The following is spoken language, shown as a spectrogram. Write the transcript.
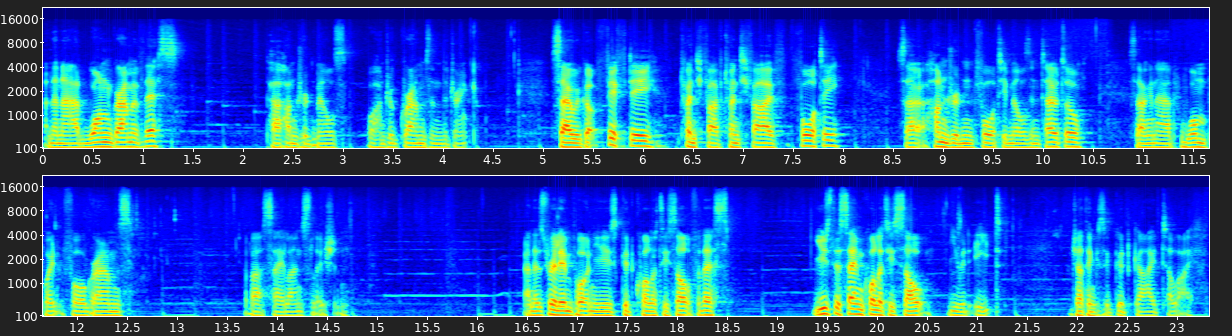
And then I add one gram of this per 100 mils or 100 grams in the drink. So we've got 50, 25, 25, 40. So 140 mils in total. So I'm gonna add 1.4 grams of our saline solution. And it's really important you use good quality salt for this. Use the same quality salt you would eat, which I think is a good guide to life.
